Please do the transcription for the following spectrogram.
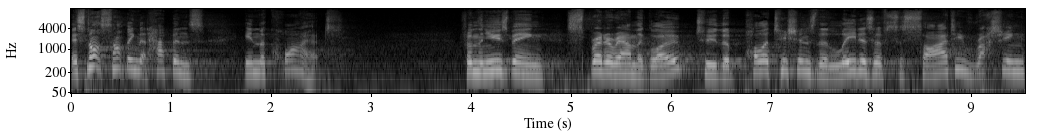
It's not something that happens in the quiet. From the news being spread around the globe to the politicians, the leaders of society rushing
